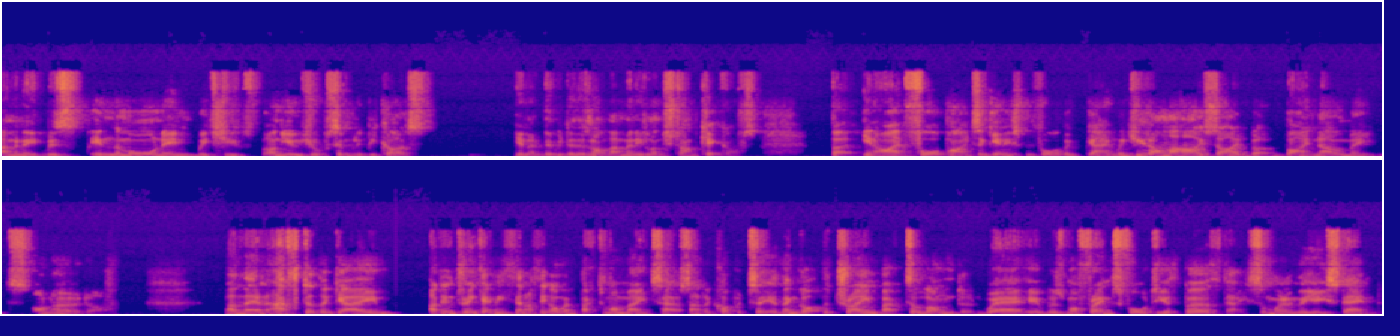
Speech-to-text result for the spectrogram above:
I mean, it was in the morning, which is unusual simply because you know there, there's not that many lunchtime kickoffs. But you know, I had four pints of Guinness before the game, which is on the high side, but by no means unheard of. And then after the game, I didn't drink anything. I think I went back to my mate's house, had a cup of tea, and then got the train back to London, where it was my friend's 40th birthday, somewhere in the East End.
